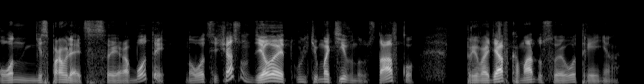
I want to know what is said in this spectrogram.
он не справляется со своей работой, но вот сейчас он делает ультимативную ставку, приводя в команду своего тренера.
